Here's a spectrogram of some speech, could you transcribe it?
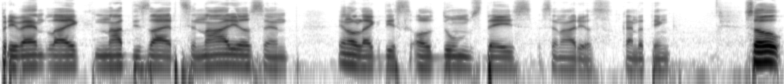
prevent like not desired scenarios and you know, like this all doomsday scenarios kind of thing. So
